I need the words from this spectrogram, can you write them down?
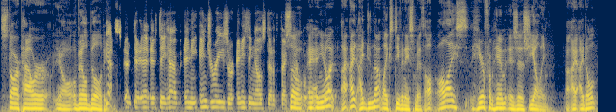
star power. You know, availability. Yes, uh, uh, if they- have any injuries or anything else that affects. So, and, you know what? I, I I do not like Stephen A. Smith. All, all I hear from him is just yelling. I, I don't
